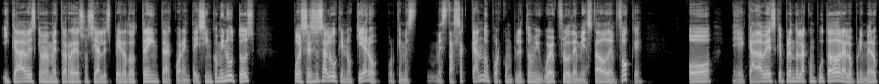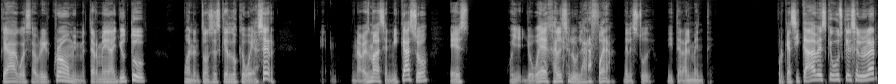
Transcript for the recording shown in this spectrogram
y cada vez que me meto a redes sociales pierdo 30, 45 minutos, pues eso es algo que no quiero porque me, me está sacando por completo mi workflow de mi estado de enfoque. O eh, cada vez que prendo la computadora, lo primero que hago es abrir Chrome y meterme a YouTube. Bueno, entonces, ¿qué es lo que voy a hacer? Eh, una vez más, en mi caso, es, oye, yo voy a dejar el celular afuera del estudio, literalmente. Porque así cada vez que busque el celular,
